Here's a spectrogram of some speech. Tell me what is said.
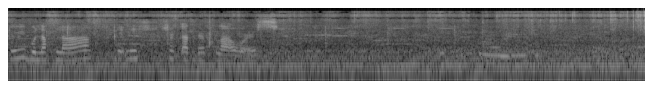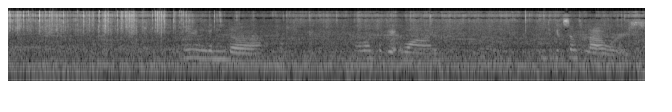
Uy, bulaklak. Let me check out their flowers. Ay, ang ganda. I want to get one. I want to get some flowers.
